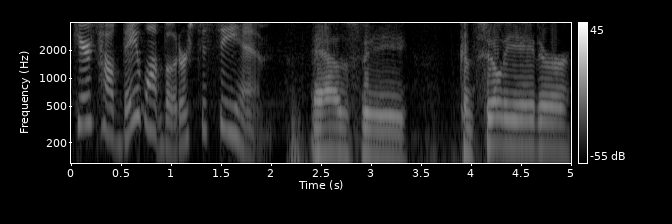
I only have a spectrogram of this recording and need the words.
Here's how they want voters to see him. As the conciliator,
